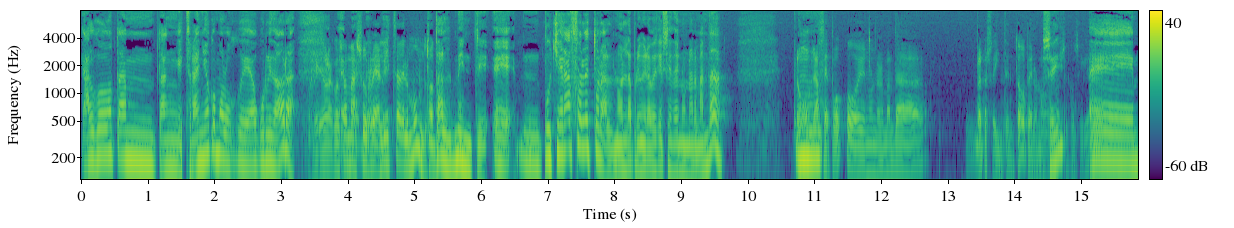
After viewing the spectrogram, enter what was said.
algo tan tan extraño como lo que ha ocurrido ahora. Es la cosa más surrealista del mundo. Totalmente. Eh, pucherazo electoral no es la primera vez que se da en una hermandad. Pero mm. hace poco en una hermandad, bueno, se intentó, pero no, se consiguió. Eh,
